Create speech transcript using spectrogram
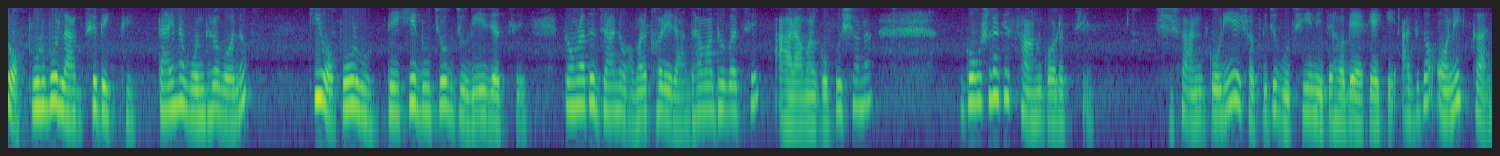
অপূর্ব লাগছে দেখতে। তাই না বন্ধুরা বলো? কি অপূর্ব! দেখে দু চোখ জুড়িয়ে যাচ্ছে। তোমরা তো জানো আমার ঘরে রাধা মাধব আছে আর আমার গোপুসোনা গোপুসোনাকে স্নান করাচ্ছি। স্নান করিয়ে সব কিছু গুছিয়ে নিতে হবে একে একে। আজকে অনেক কাজ।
